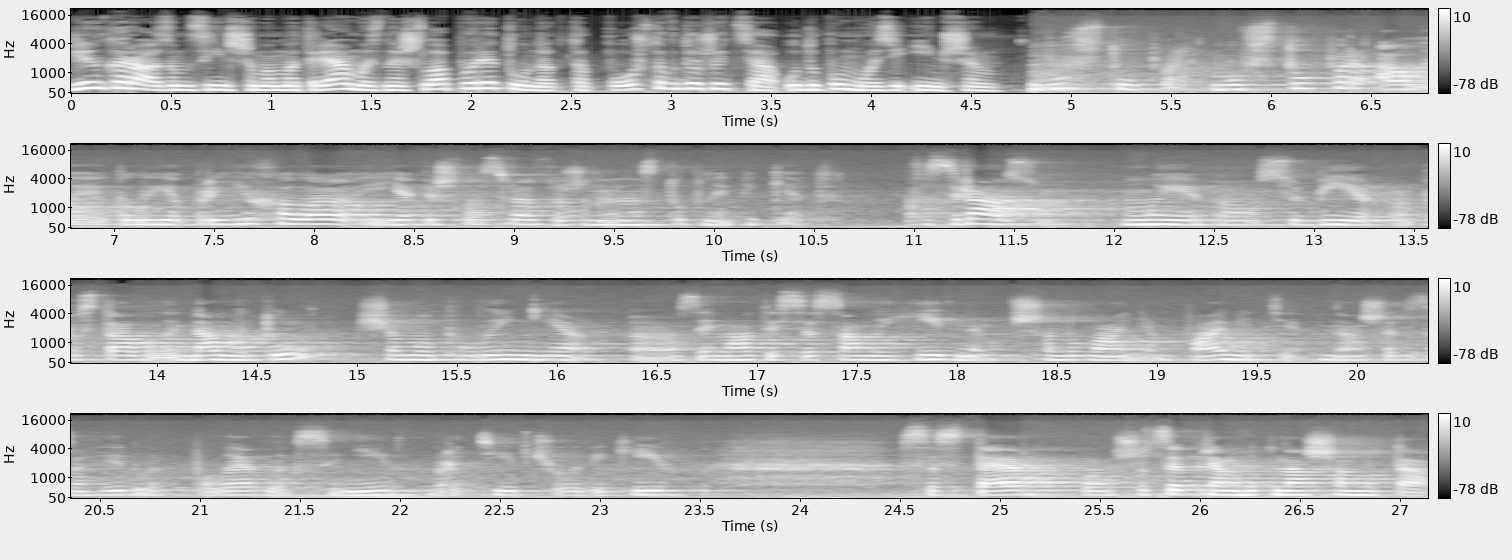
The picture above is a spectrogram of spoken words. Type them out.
Жінка разом з іншими матерями знайшла порятунок та поштовх до життя у допомозі іншим. Був ступор, був ступор, але коли я приїхала, я пішла одразу ж на наступний пікет. Зразу ми е, собі поставили на мету, що ми повинні е, займатися саме гідним вшануванням пам'яті наших загиблих, полеглих синів, братів, чоловіків, сестер. е, Що це прямо от наша мета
